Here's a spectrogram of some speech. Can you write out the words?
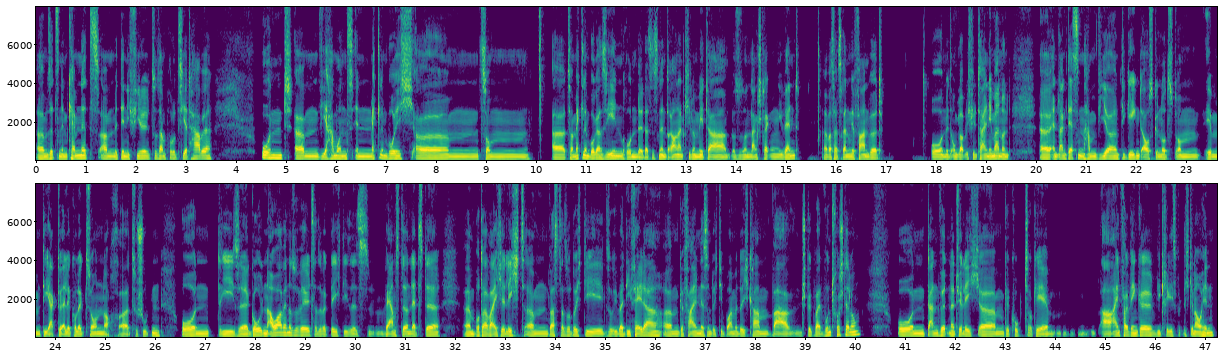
ähm, sitzen in Chemnitz, ähm, mit denen ich viel zusammen produziert habe. Und ähm, wir haben uns in Mecklenburg ähm, zum äh, zur Mecklenburger Seenrunde, das ist ein 300 Kilometer, also so ein Langstrecken-Event, äh, was als Rennen gefahren wird, und mit unglaublich vielen Teilnehmern und äh, entlang dessen haben wir die Gegend ausgenutzt, um eben die aktuelle Kollektion noch äh, zu shooten und diese Golden Hour, wenn du so willst, also wirklich dieses wärmste und letzte ähm, butterweiche Licht, ähm, was da so durch die so über die Felder ähm, gefallen ist und durch die Bäume durchkam, war ein Stück weit Wunschvorstellung. Und dann wird natürlich ähm, geguckt, okay, A, Einfallwinkel, wie kriege ich es wirklich genau hin?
